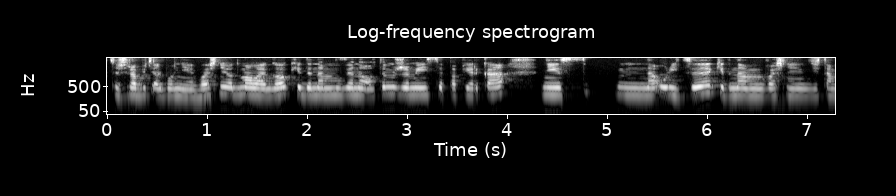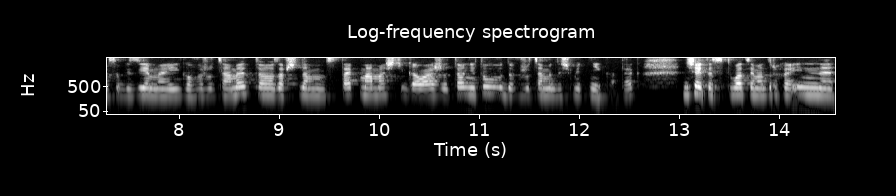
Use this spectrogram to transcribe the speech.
coś robić albo nie. Właśnie od małego, kiedy nam mówiono o tym, że miejsce papierka nie jest na ulicy, kiedy nam właśnie gdzieś tam sobie zjemy i go wyrzucamy, to zawsze nam tak mama ścigała, że to nie tu wrzucamy do śmietnika. Tak? Dzisiaj ta sytuacja ma trochę inny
